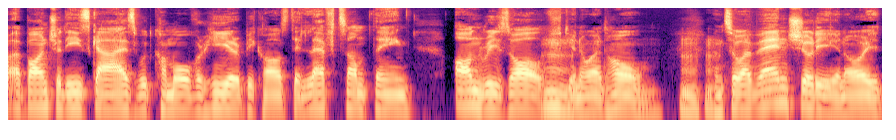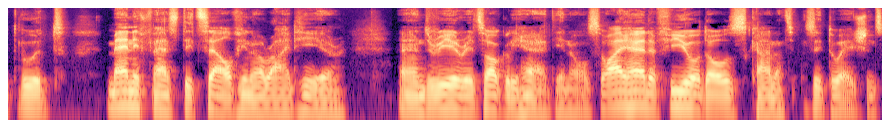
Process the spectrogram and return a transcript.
a bunch of these guys would come over here because they left something unresolved, mm. you know, at home. Mm-hmm. And so eventually, you know, it would manifest itself, you know, right here and rear its ugly head, you know. So I had a few of those kind of situations.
